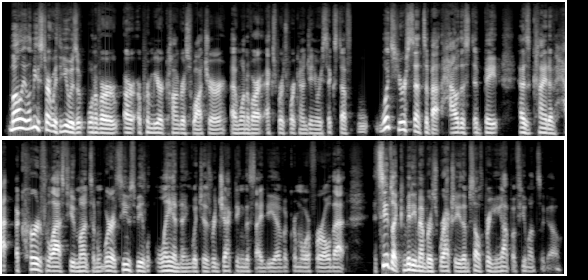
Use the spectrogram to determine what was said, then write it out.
Molly let me start with you as one of our, our, our premier congress watcher and one of our experts working on january 6 stuff. What's your sense about how this debate has kind of ha- occurred for the last few months and where it seems to be landing which is rejecting this idea of a criminal referral that it seems like committee members were actually themselves bringing up a few months ago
